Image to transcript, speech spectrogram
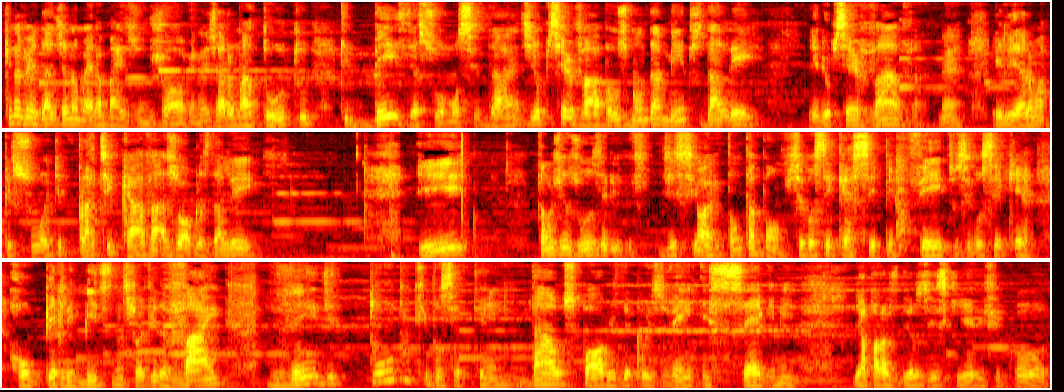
que na verdade já não era mais um jovem, né? já era um adulto que desde a sua mocidade observava os mandamentos da lei. Ele observava, né? ele era uma pessoa que praticava as obras da lei. E Então Jesus ele disse: Olha, então tá bom, se você quer ser perfeito, se você quer romper limites na sua vida, vai, vende tudo que você tem, dá aos pobres, depois vem e segue-me. E a palavra de Deus diz que ele ficou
